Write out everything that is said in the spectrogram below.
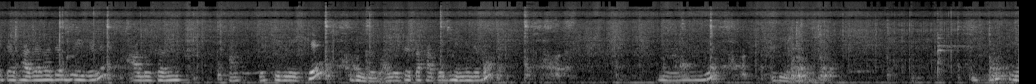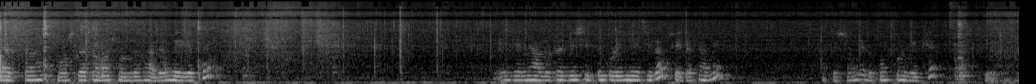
এটা ভাজা ভাজা হয়ে গেলে আলুটা আমি একটু মেখে দিয়ে দেবো। আলুটা একটু হাতে ভেঙে দিয়ে দেবো। পেঁয়াজটা, মশলাটা আমার সুন্দর ভাজা হয়ে গেছে। এই যে আমি আলুটা যে সিদ্ধ করে নিয়েছিলাম, সেটাকে আমি হাতের সঙ্গে এরকম করে মেখে দিয়ে দেবো।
